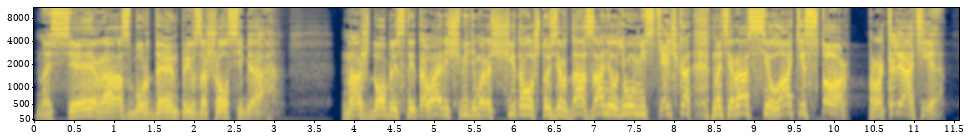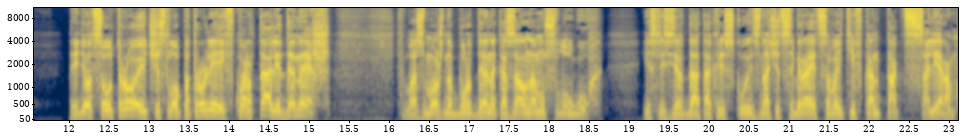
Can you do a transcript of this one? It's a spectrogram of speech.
«На сей раз Бурден превзошел себя. Наш доблестный товарищ, видимо, рассчитывал, что Зерда занял ему местечко на террасе Лаки Стор. Проклятие! Придется утроить число патрулей в квартале Денеш. Возможно, Бурден оказал нам услугу. Если Зерда так рискует, значит, собирается войти в контакт с Солером.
